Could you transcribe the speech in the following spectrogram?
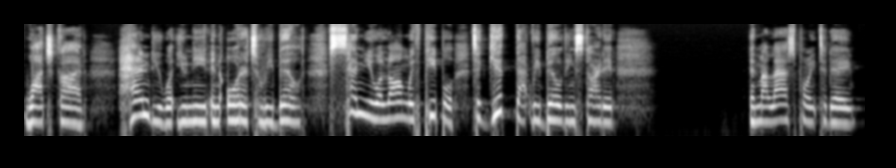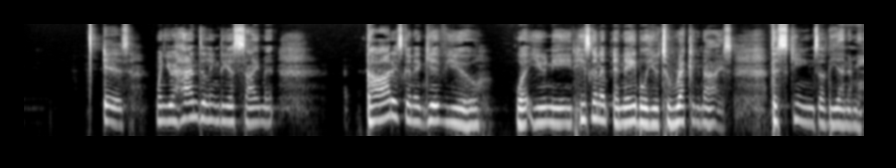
Watch God hand you what you need in order to rebuild. Send you along with people to get that rebuilding started. And my last point today is when you're handling the assignment, God is going to give you what you need. He's going to enable you to recognize the schemes of the enemy.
